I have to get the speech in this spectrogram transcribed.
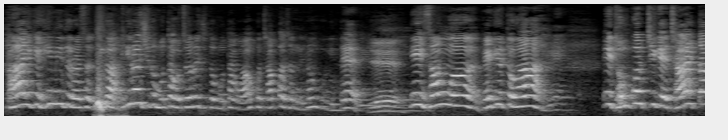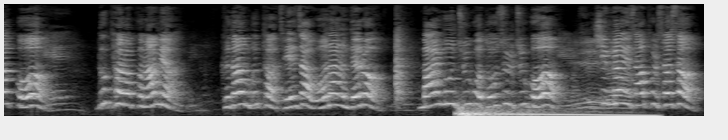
다 이게 힘이 들어서 네가 이러지도 못하고 저러지도 못하고 안고 자빠졌는 형국인데 예. 이 상문 100일 동안 예. 이 돈껍지게 잘 닦고 예. 눕혀놓고 나면 그 다음부터 제자 원하는 대로 말문 주고 도술 주고 예. 신명에서 앞을 서서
